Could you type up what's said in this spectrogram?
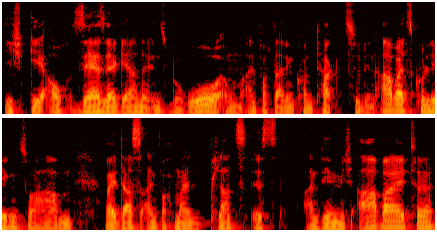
ich gehe auch sehr, sehr gerne ins Büro, um einfach da den Kontakt zu den Arbeitskollegen zu haben, weil das einfach mein Platz ist, an dem ich arbeite.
